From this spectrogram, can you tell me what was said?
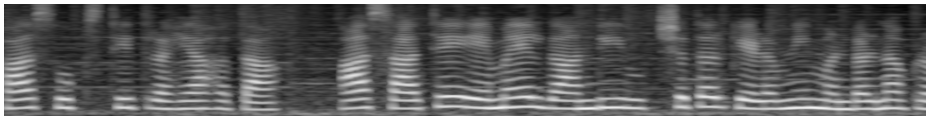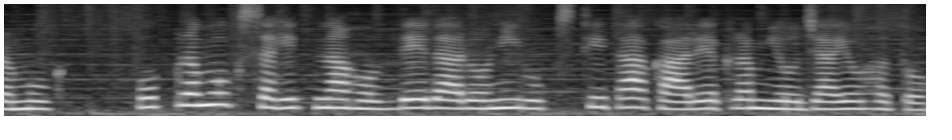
ખાસ ઉપસ્થિત રહ્યા હતા. આ સાથે એમએલ ગાંધી ઉચ્ચતર કેળવણી મંડળના પ્રમુખ, ઉપપ્રમુખ સહિતના હોદ્દેદારોની ઉપસ્થિત આ કાર્યક્રમ યોજાયો હતો.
